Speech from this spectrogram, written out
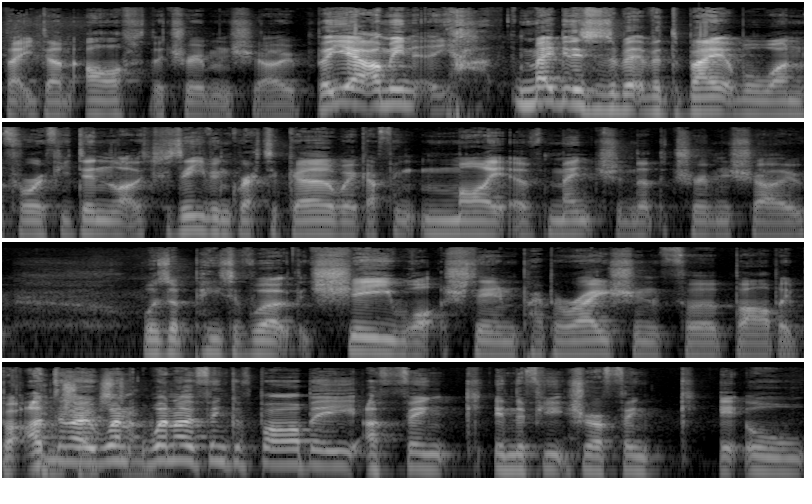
that he'd done after The Truman Show. But yeah, I mean, maybe this is a bit of a debatable one for if you didn't like this, because even Greta Gerwig, I think, might have mentioned that The Truman Show was a piece of work that she watched in preparation for Barbie. But I don't know, when, when I think of Barbie, I think in the future, I think it'll,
